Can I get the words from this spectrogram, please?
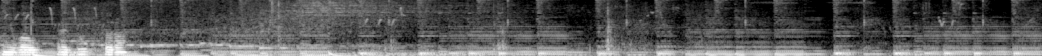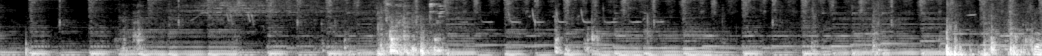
Знімаємо верхній вал редуктора. Так,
